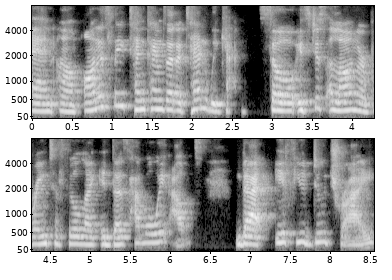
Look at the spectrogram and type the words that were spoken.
And um, honestly, 10 times out of 10, we can. So it's just allowing our brain to feel like it does have a way out. That if you do try,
